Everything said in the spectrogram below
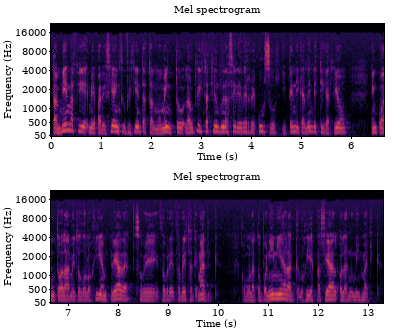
También me parecía insuficiente hasta el momento la utilización de una serie de recursos y técnicas de investigación en cuanto a la metodología empleada sobre, sobre, sobre esta temática, como la toponimia, la arqueología espacial o la numismática.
